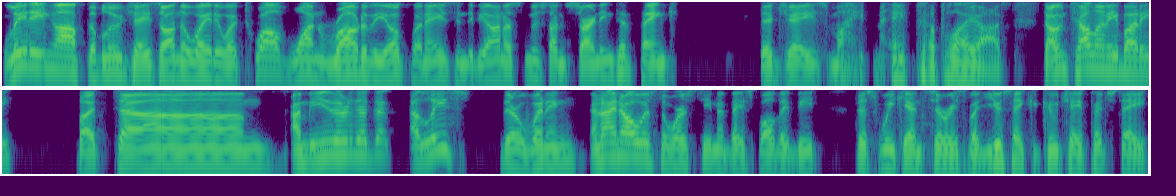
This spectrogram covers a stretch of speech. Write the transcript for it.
leading off the Blue Jays on the way to a 12 1 rout of the Oakland A's. And to be honest, Moose, I'm starting to think the Jays might make the playoffs. Don't tell anybody, but um, I mean, they're, they're, at least they're winning. And I know it was the worst team in baseball they beat this weekend series, but Yusei Kikuchi pitched a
